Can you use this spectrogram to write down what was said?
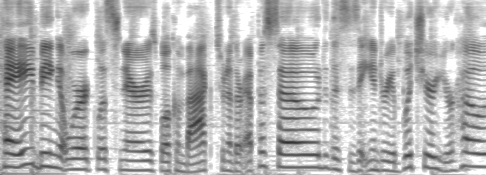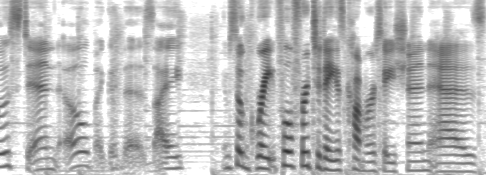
Hey, being at work listeners, welcome back to another episode. This is Andrea Butcher, your host. And oh my goodness, I am so grateful for today's conversation as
